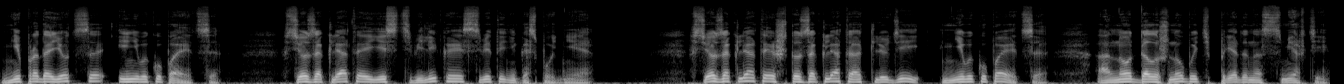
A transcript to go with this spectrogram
не продается и не выкупается. Все заклятое есть великая святыня Господняя. Все заклятое, что заклято от людей, не выкупается. Оно должно быть предано смерти.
